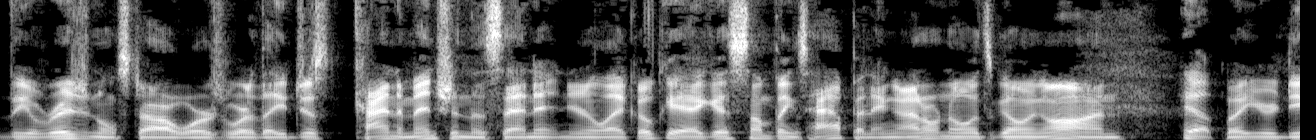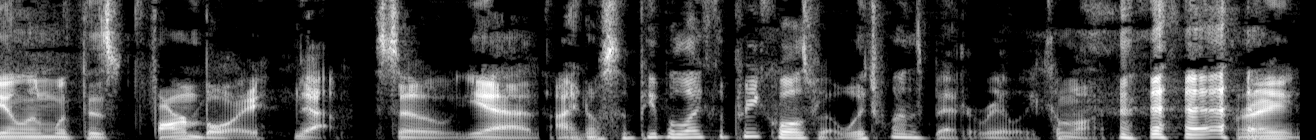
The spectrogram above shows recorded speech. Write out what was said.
the original Star Wars, where they just kind of mention the Senate, and you're like, okay, I guess something's happening. I don't know what's going on, Yep. but you're dealing with this farm boy. Yeah. So yeah, I know some people like the prequels, but which one's better, really? Come on, right?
